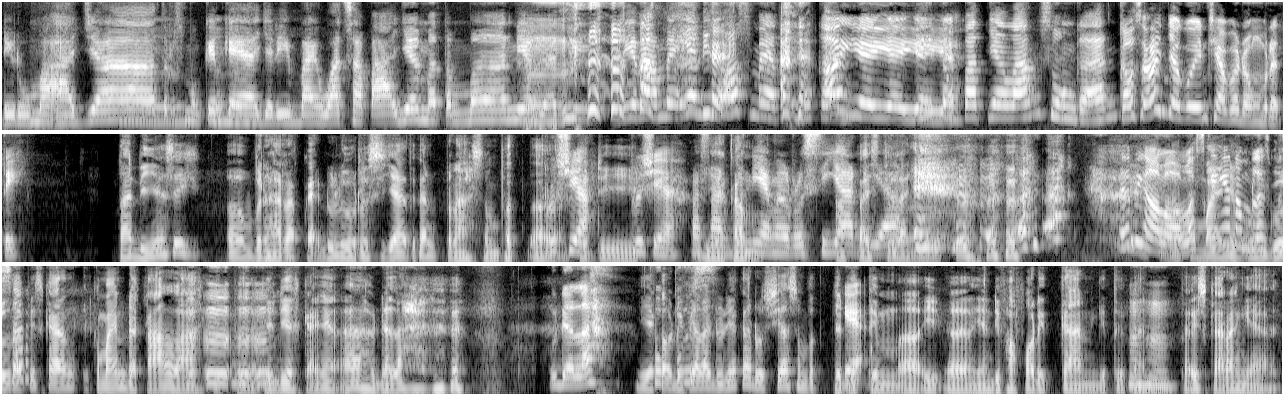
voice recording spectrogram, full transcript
di rumah aja hmm. terus mungkin hmm. kayak jadi by WhatsApp aja sama temen ya gak sih jadi ramenya di sosmed bukan oh, iya, iya, iya, di iya. tempatnya langsung kan kalau sekarang jagoin siapa dong berarti tadinya sih uh, berharap kayak dulu Rusia itu kan pernah sempet uh, Rusia jadi Rusia pas ya, Agun yang Rusia apa dia. istilahnya itu tapi nggak lolos kayaknya 16 unggul, besar tapi sekarang kemarin udah kalah mm, gitu mm, mm. jadi kayaknya ah udahlah udahlah ya kalau di Piala Dunia kan Rusia sempat jadi yeah. tim uh, uh, yang difavoritkan gitu kan mm -hmm. tapi sekarang ya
